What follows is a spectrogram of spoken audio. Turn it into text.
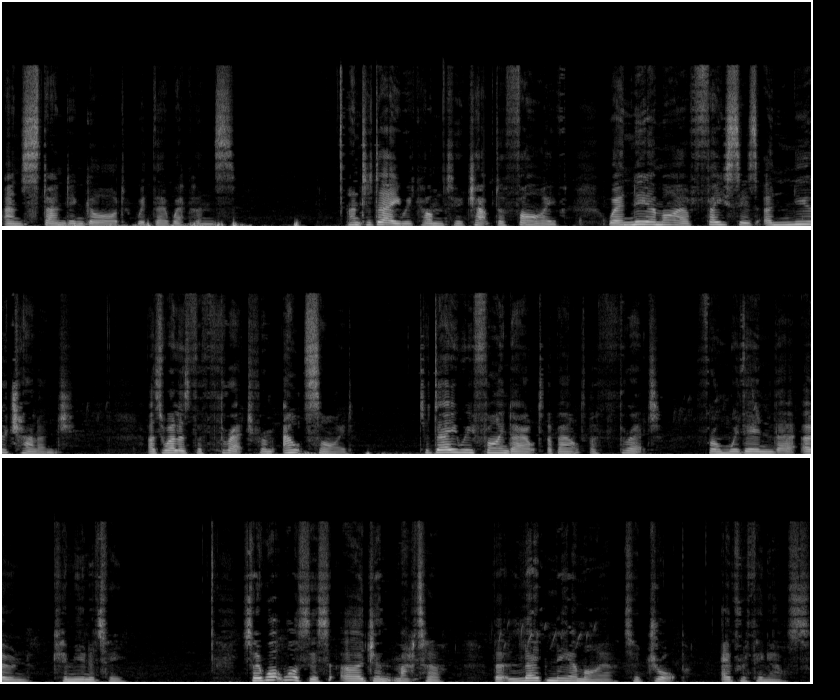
and standing guard with their weapons. And today we come to chapter 5, where Nehemiah faces a new challenge, as well as the threat from outside. Today we find out about a threat from within their own community. So, what was this urgent matter that led Nehemiah to drop everything else?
